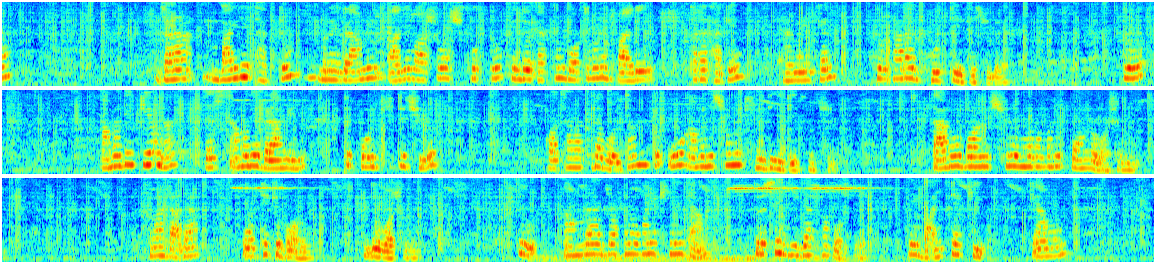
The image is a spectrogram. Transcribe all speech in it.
যারা বাইরে থাকতো মানে গ্রামের আগে বসবাস করতো, কিন্তু এখন বর্তমানে বাইরে তারা থাকে আমেরিকায়, তো তারা ঘুরতে এসেছিল। তো আমাদের কেউ না জাস্ট আমাদের গ্রামেরই তো পরিচিত ছিল, কথাবার্তা বলতাম, তো ও আমাদের সঙ্গে খেলতে যেতে এসেছিল। তারও বয়স ছিল মোটামুটি পনেরো বছর মতো। আমার দাদা ওর থেকে বড়, দু বছর তো আমরা যখন ওখানে খেলতাম তো সে জিজ্ঞাসা করতো এই বাড়িটা কি? কেমন?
